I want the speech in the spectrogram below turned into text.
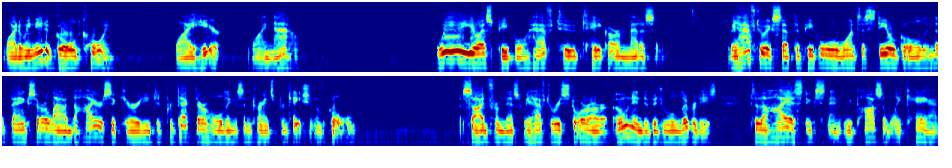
Why do we need a gold coin? Why here? Why now? We, the U.S. people, have to take our medicine. We have to accept that people will want to steal gold and that banks are allowed to hire security to protect their holdings and transportation of gold. Aside from this, we have to restore our own individual liberties to the highest extent we possibly can.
